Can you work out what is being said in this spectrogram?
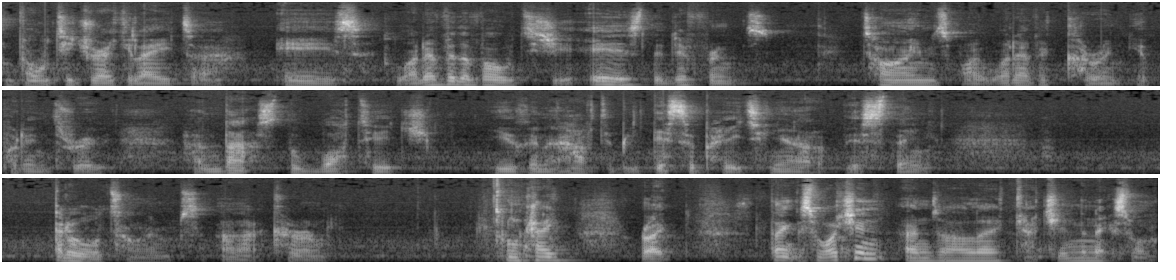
voltage regulator is whatever the voltage is, the difference, times by whatever current you're putting through. And that's the wattage you're going to have to be dissipating out of this thing at all times at that current. Okay, right. Thanks for watching and I'll uh, catch you in the next one.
